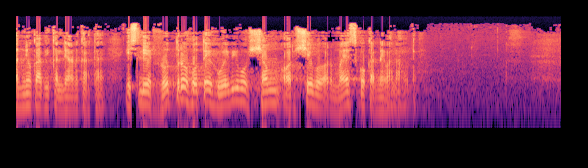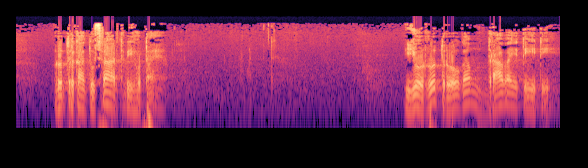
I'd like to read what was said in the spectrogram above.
अन्यों का भी कल्याण करता है। इसलिए रुद्र होते हुए भी वो शम और शिव और मयस को करने वाला होता है। रुद्र का दूसरा अर्थ भी होता है, यो रुद्रोगम रोगम द्रावयती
